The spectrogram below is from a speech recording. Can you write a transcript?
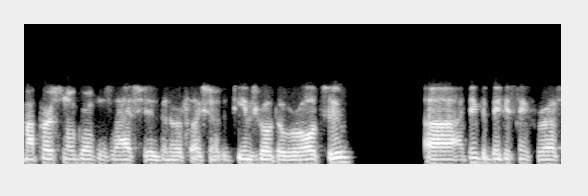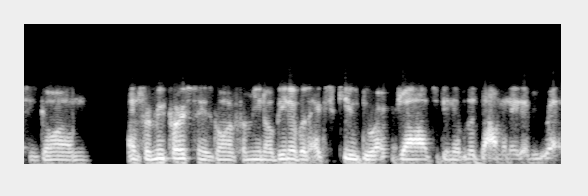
my personal growth this last year has been a reflection of the team's growth overall too. Uh, I think the biggest thing for us is going, and for me personally, is going from you know being able to execute, do our job, to being able to dominate every rep.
